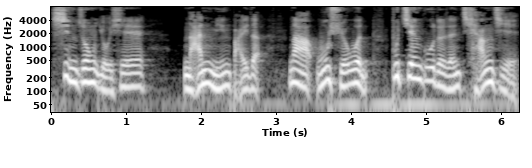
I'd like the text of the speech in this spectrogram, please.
信中有些难明白的。那无学问、不坚固的人强解，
